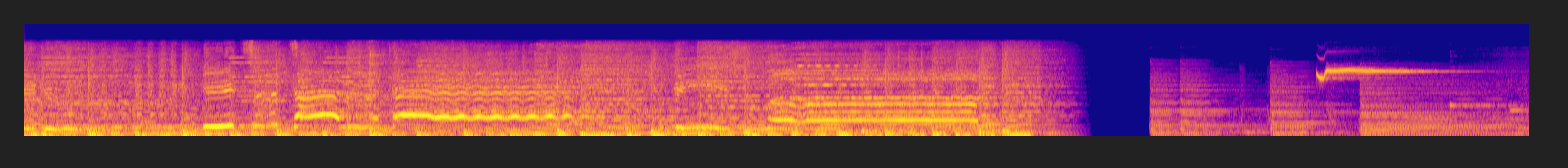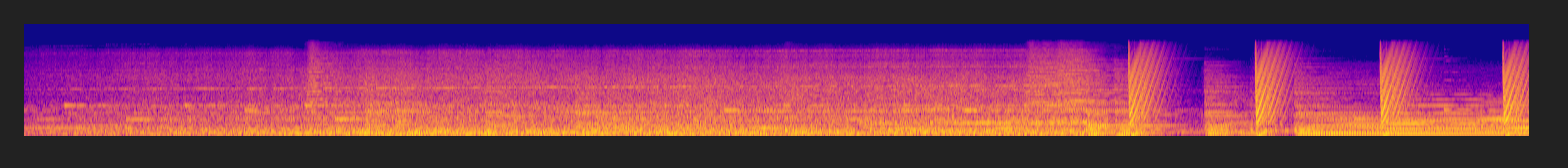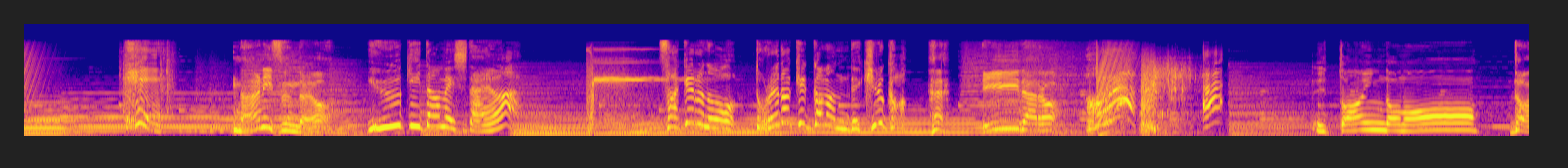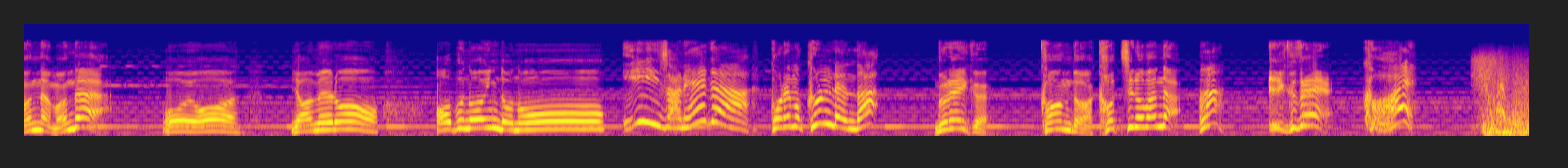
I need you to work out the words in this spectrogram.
るいつだろう何すんだよ。勇気試しだよ。避けるのをどれだけ我慢できるか。いいだろ。あら？痛いんだな。どんなもんだ。おいおいやめろ。危ないんだな。いいじゃねえか。これも訓練だ。ブレイク今度はこっちの番だ。あ行くぜ。来い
